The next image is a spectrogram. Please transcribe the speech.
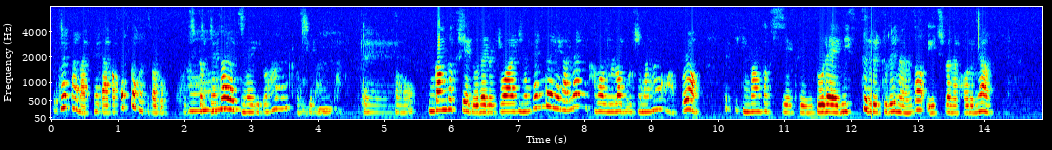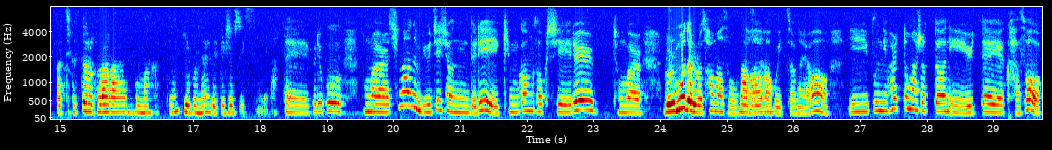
그 철판 앞에다가 꽃도 가져다 놓고 직접 아. 제사를 지내기도 하는 곳이기도 합니다. 네. 그래서 김광석 씨의 노래를 좋아하시는 팬들이라면 가서 눌러보시면 한것 같고요. 특히 김광석 씨의 그 노래 리스트를 들으면서 이 주변을 걸으면 마치 그때로 돌아가는 것만 같은 기분을 느끼실 수 있습니다. 네, 그리고 정말 수많은 뮤지션들이 김광석 씨를 정말 롤모델로 삼아서 맞아요. 나아가고 있잖아요. 이분이 활동하셨던 이 일대에 가서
